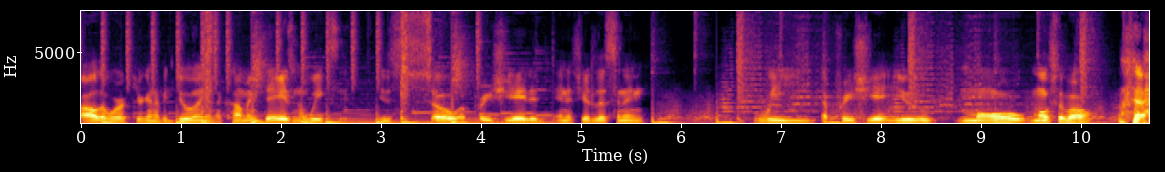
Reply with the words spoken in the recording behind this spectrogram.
all the work you're going to be doing in the coming days and weeks is so appreciated. And if you're listening, we appreciate you more, most of all. uh,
